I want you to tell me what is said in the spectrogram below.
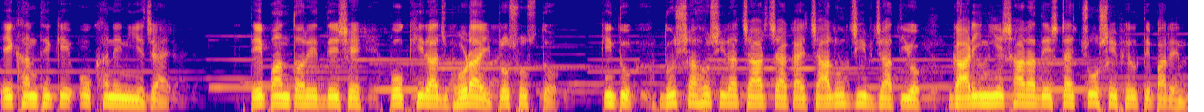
এখান থেকে ওখানে নিয়ে যায়। তেপান্তরের দেশে পক্ষীরাজ ঘোড়াই প্রশস্ত। কিন্তু দুঃসাহসীরা চার চাকায় চালু জীব জাতীয় গাড়ি নিয়ে সারা দেশটায় চষে ফেলতে পারেন।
